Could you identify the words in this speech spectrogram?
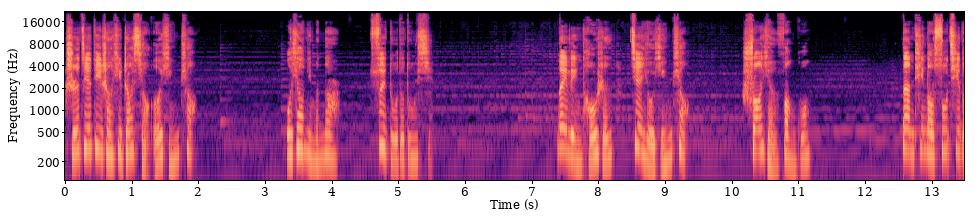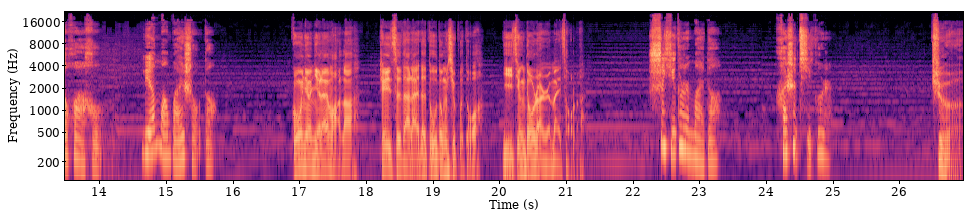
直接递上一张小额银票。我要你们那儿最毒的东西。那领头人见有银票，双眼放光。但听到苏七的话后，连忙摆手道：“姑娘，你来晚了。这次带来的毒东西不多，已经都让人买走了。是一个人买的，还是几个人？”这，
